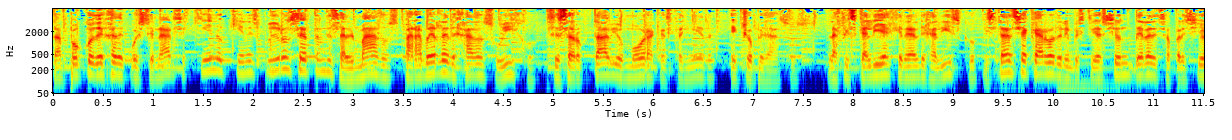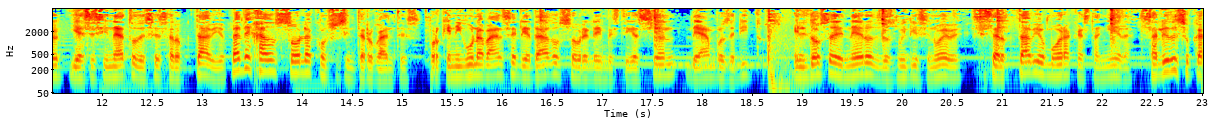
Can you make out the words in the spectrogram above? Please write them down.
Tampoco deja de cuestionarse quién o quiénes pudieron ser tan desalmados para haberle dejado a su hijo, César Octavio Mora Castañeda, hecho pedazos. La Fiscalía General de Jalisco, instancia a cargo de la investigación de la desaparición y asesinato de César Octavio, la ha dejado sola con sus interrogantes, porque ningún avance le ha dado sobre la investigación de ambos delitos. El 12 de enero de 2019, César Octavio Mora Castañeda salió de su casa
